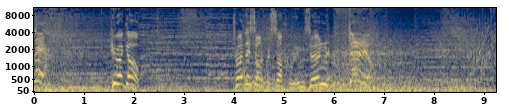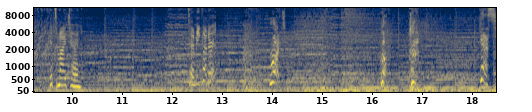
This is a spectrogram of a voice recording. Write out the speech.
There! Here I go! Try this on for some Crimson Gale! It's my turn. Demi Gunner. Right! Yes!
